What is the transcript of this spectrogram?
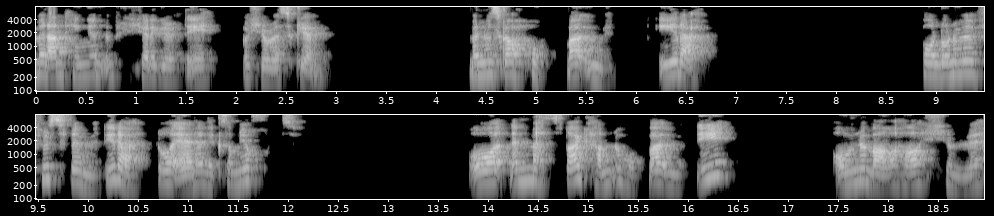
med den tingen du pukker deg ut i på 20 sekunder. Men du skal hoppe ut i det. For når du først er ute i det, da er det liksom gjort. Og det meste kan du hoppe ut i om du bare har 20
